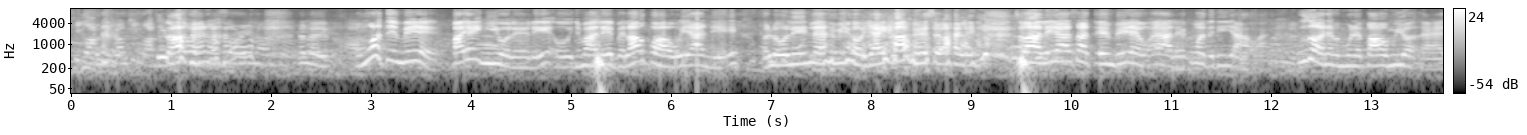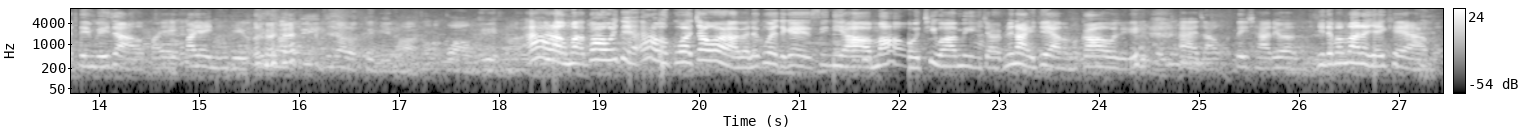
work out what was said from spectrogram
ထိသွားပြီတော့ထိသွားပြီဒီပါမယ်နော် sorry နော်အဲ့လိုမမိုးကတင်ပေးတယ်ပါရိုက်ညီကိုလည်းလေဟိုညီမလေးဘယ်လောက်အကွာဝေးရနေဘလို့လေးလှမ်းပြီးတော့ရိုက်ရမယ်ဆိုတာလေးဆိုတာလေးကစတင်ပေးတယ်ဟိုအဲ့ဒါလေးခုမှတတိရပါဥစော်နဲ့မမိုးနဲ့ပေါင်းပြီးတော့အဲတင်ပေးကြအောင်ပါရိုက်ပါရိုက်ညီလေးကိုတီးကြတော့တင်ပေးထားတော့အကွာဝေးတွေပါအဲ့ဒါတော့မအကွာဝေးတင်အဲ့ဒါကိုကကြောက်ရတာပဲလေကိုယ့်ရဲ့တကယ်စီနီယာမဟုတ်ထိွားမိကြမျက်နှာကြီးကြည့်ရမှာမကောင်းဘူးလေအဲ့ဒါကြောင့်အသေးချာလေးတော့ရင်တမမနဲ့ရိုက်ခဲ့ရတာပေါ့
